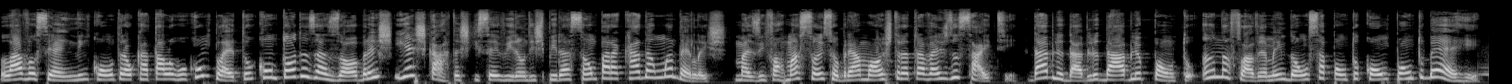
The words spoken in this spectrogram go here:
Lá você ainda encontra o catálogo completo com todas as obras e as cartas que serviram de inspiração para cada uma delas. Mais informações sobre a mostra através do site www.anaflaviamendonça.com.br.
